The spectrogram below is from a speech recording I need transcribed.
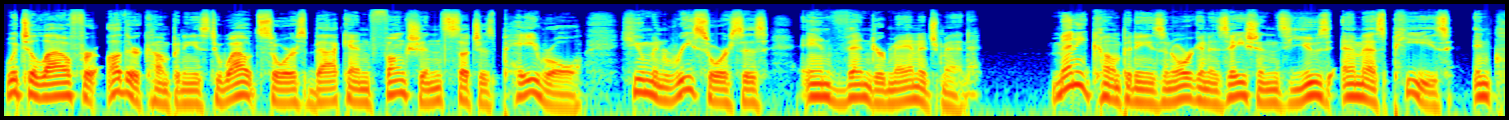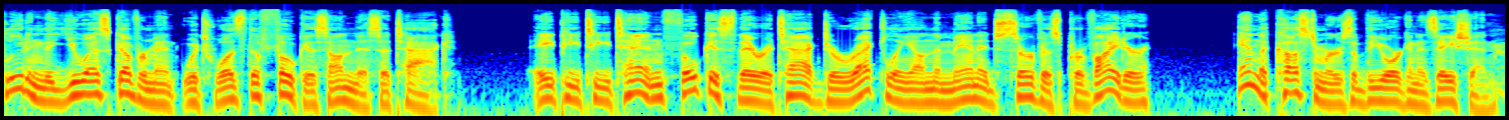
which allow for other companies to outsource back end functions such as payroll, human resources, and vendor management. Many companies and organizations use MSPs, including the U.S. government, which was the focus on this attack. APT 10 focused their attack directly on the managed service provider and the customers of the organization.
